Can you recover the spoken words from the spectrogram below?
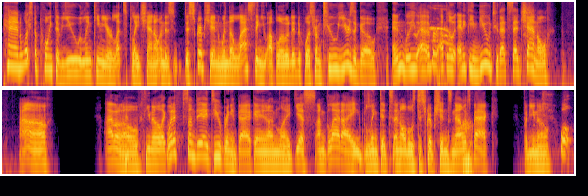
Pan, what's the point of you linking your Let's Play channel in the description when the last thing you uploaded was from two years ago? And will you ever upload anything new to that said channel? Ah. I don't know. You know, like what if someday I do bring it back and I'm like, yes, I'm glad I linked it and all those descriptions. Now it's back. But you know, Well,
